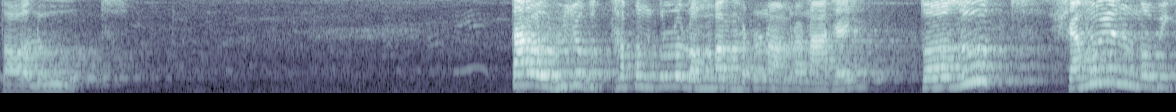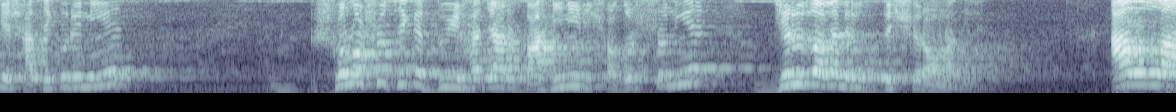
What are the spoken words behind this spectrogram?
তলুত। তারা অভিযোগ উত্থাপন করল, লম্বা ঘটনা, আমরা না যাই। তলুত শ্যামুয়েল নবীকে সাথে করে নিয়ে, ষোলোশো থেকে দুই হাজার বাহিনীর সদস্য নিয়ে জেরুজালেমের উদ্দেশ্যে রওনা দিলেন। আল্লাহ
